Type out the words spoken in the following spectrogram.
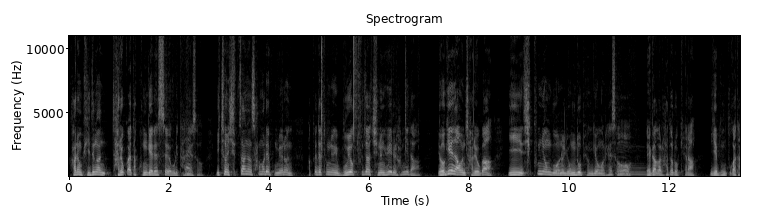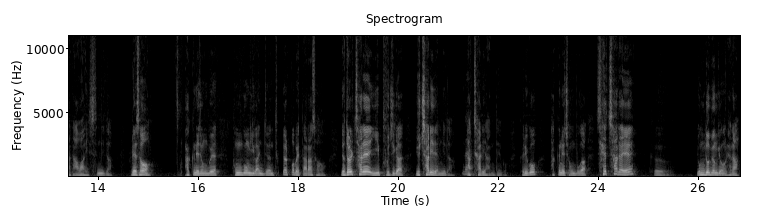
가령 비등한 자료까지 다 공개를 했어요. 우리 당에서. 2014년 3월에 보면은 박근혜 대통령이 무역투자진흥회의를 합니다. 여기에 나온 자료가 이 식품연구원을 용도 변경을 해서 음. 매각을 하도록 해라. 이게 문구가 다 나와 있습니다. 그래서 박근혜 정부의 공공기관전 특별법에 따라서 여덟 차례 이 부지가 유찰이 됩니다. 네. 낙찰이 안 되고 그리고 박근혜 정부가 세 차례의 그 용도 변경을 해라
